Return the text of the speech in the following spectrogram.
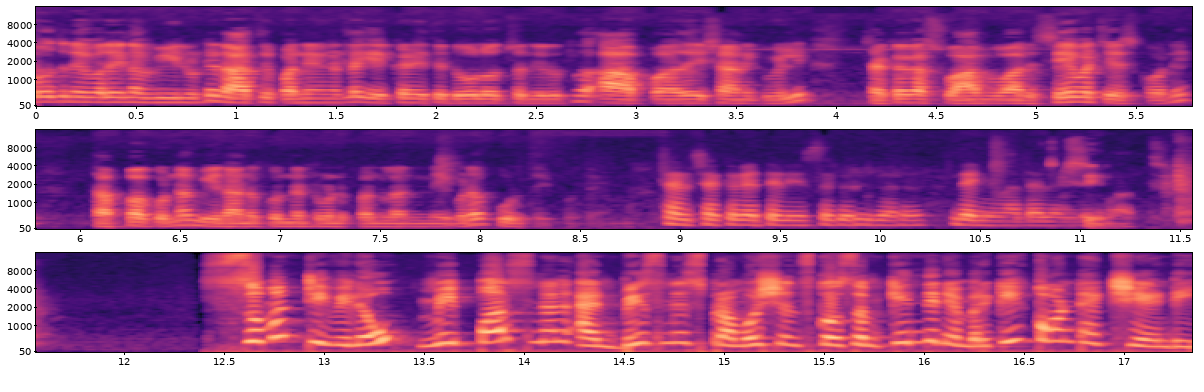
రోజున ఎవరైనా వీలుంటే రాత్రి పన్నెండు గంటలకు ఎక్కడైతే డోలోత్సవం జరుగుతుందో ఆ ప్రదేశానికి వెళ్ళి చక్కగా స్వామివారి సేవ చేసుకోండి. తప్పకుండా మీరు అనుకున్నటువంటి పనులన్నీ కూడా పూర్తయిపోతాయి. చాలా చక్కగా తెలియదు గురువు గారు ధన్యవాదాలండి. శ్రీమాత్ సుమన్ టీవీలో మీ పర్సనల్ అండ్ బిజినెస్ ప్రమోషన్స్ కోసం కింది నెంబర్కి కాంటాక్ట్ చేయండి.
